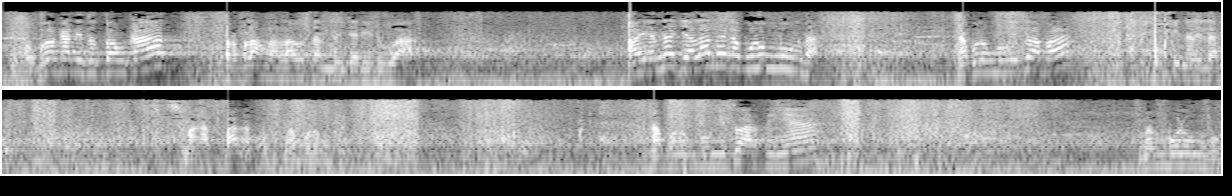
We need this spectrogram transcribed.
Dipukulkan itu tongkat, terbelahlah lautan menjadi dua. Akhirnya jalannya ngabulungbung tah. Ngabulungbung itu apa? Innalillahi. Semangat banget tuh ngabulungbung. Ngabulungbung itu artinya membulung-bung.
